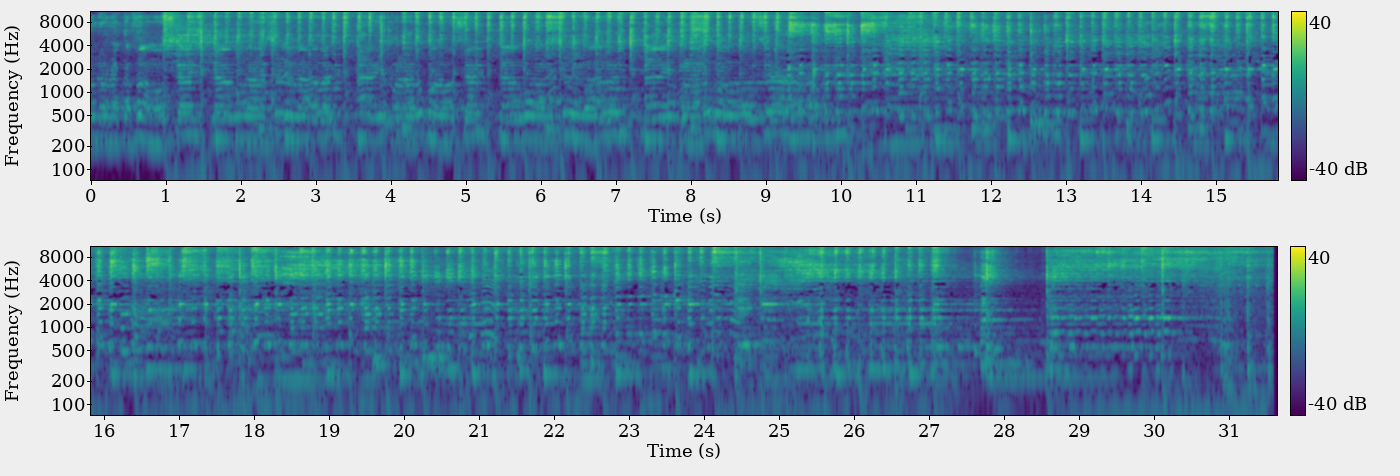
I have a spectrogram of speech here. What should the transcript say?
no nos la cazamos, cantamos a la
